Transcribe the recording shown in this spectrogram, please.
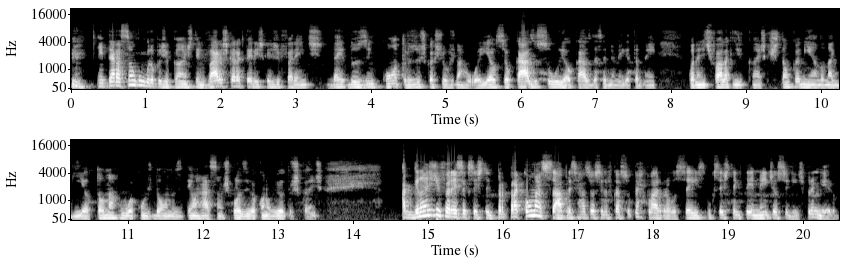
interação com grupos de cães tem várias características diferentes da, dos encontros dos cachorros na rua. E é o seu caso, Sul, e é o caso dessa minha amiga também. Quando a gente fala de cães que estão caminhando na guia, estão na rua com os donos e tem uma reação explosiva quando vê outros cães. A grande diferença que vocês têm, para começar, para esse raciocínio ficar super claro para vocês, o que vocês têm que ter em mente é o seguinte: primeiro,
